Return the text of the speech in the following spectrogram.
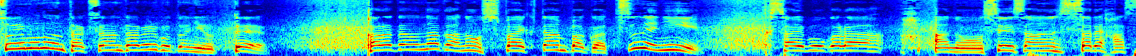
そういうものをたくさん食べることによって、体の中のスパイクタンパクは常に細胞からあの生産され発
